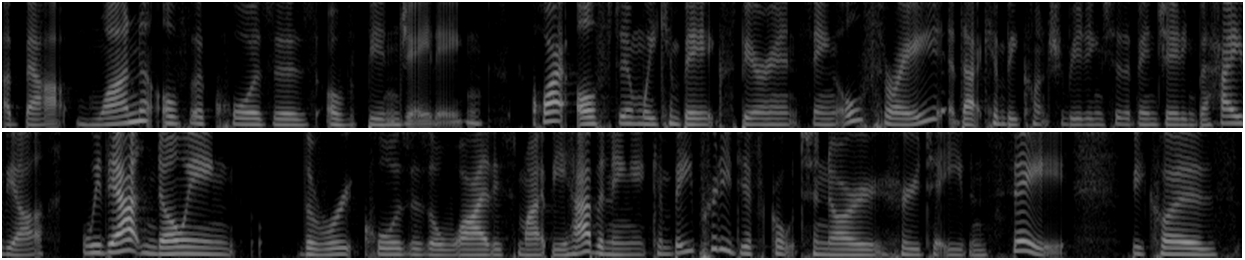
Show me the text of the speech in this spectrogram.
about one of the causes of binge eating quite often we can be experiencing all three that can be contributing to the binge eating behavior without knowing the root causes or why this might be happening, it can be pretty difficult to know who to even see because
